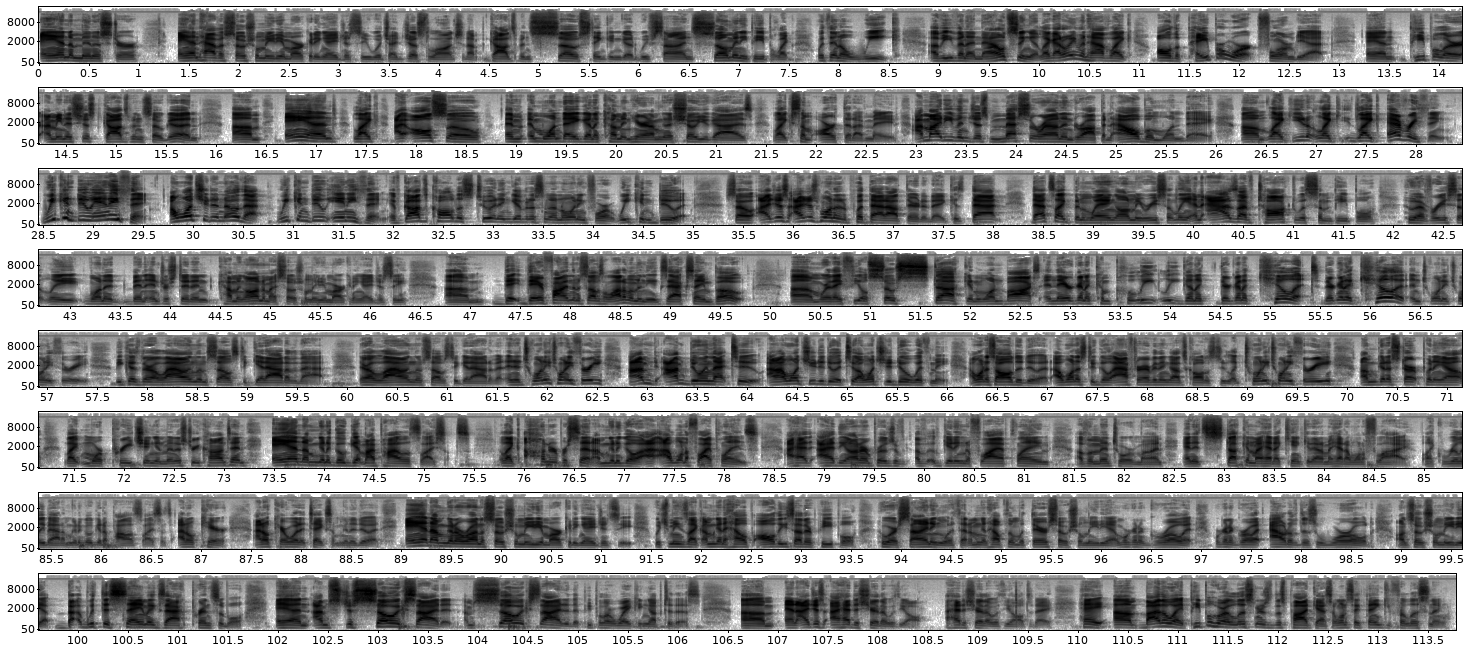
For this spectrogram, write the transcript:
and a minister and have a social media marketing agency, which I just launched. And God's been so stinking good. We've signed so many people, like within a week of even announcing it. Like I don't even have like all the paperwork formed yet. And people are, I mean, it's just God's been so good. Um, and like I also am, am one day to come in here and I'm to show you guys like some art that I've made. I might even just mess around and drop an album one day. Um, like you know, like like everything. We can do anything. I want you to know that we can do anything. If God's called us to it and given us an anointing for it, we can do it. So I just I just wanted to put that out there today because that that's like been weighing on me recently. And as I've talked with some people who have recently wanted been interested in coming on to my social media marketing agency, um, they they find themselves a lot of them in the exact same boat um, where they feel so stuck in one box and they're going to completely gonna they're going to kill it. They're going to kill it in 2023 because they're allowing themselves to get out of that. They're allowing themselves to get out of it. And in 2023 i'm i'm doing that too. And i want you to do it too. I want you to do it with me. I want us all to do it. I want us to go after everything god's called us to. Like 2023 i'm going to start putting out like more preaching and ministry content and i'm going to go get my pilot's license. Like 100%. I'm going to go. I, I want to fly planes. I had I had the honor and privilege of, of, of, getting to fly a plane of a mentor of mine, and it's stuck in my head. I can't get out of my head. I want to fly like really bad. I'm going to go get a pilot's license. I don't care. I don't care what it takes. I'm going to do it. And I'm going to run a social media marketing agency, which means like I'm going to help all these other people who are signing with it. I'm going to help them with their social media, and we're going to grow it. We're going to grow it out of this world on social media, but with the same exact principle. And I'm just so excited. I'm so excited that people are waking up to this. Um, and I just I had to share that with y'all. I had to share that with you all today. Hey, um, by the way, people who are listeners of this podcast, I want to say thank you for listening.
